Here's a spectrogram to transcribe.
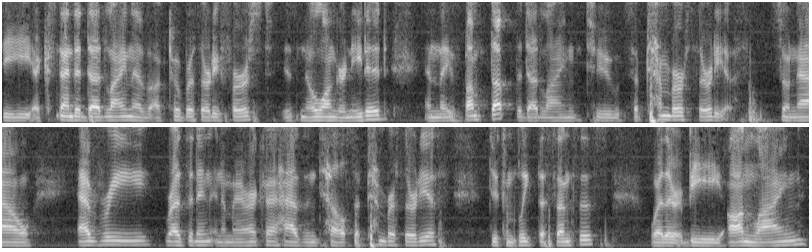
the extended deadline of October 31st is no longer needed, and they've bumped up the deadline to September 30th. So now every resident in America has until September 30th to complete the census, whether it be online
